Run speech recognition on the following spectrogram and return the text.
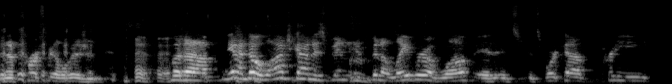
in a peripheral vision. But um, yeah, no, LodgeCon has been it's been a labor of love. It, it's it's worked out pretty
